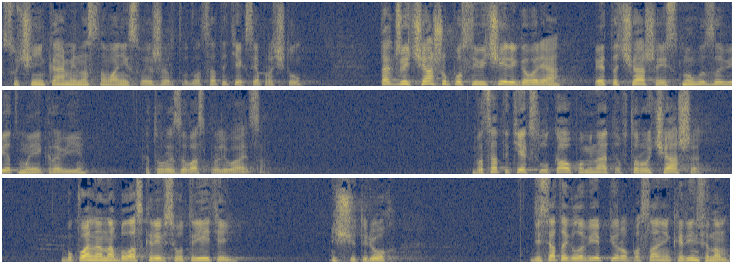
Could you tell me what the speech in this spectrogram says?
с учениками на основании своей жертвы. 20 текст я прочту. Также и чашу после вечери, говоря, эта чаша есть новый завет моей крови, которая за вас проливается. 20 текст Лука упоминает о второй чаше. Буквально она была, скорее всего, третьей из четырех. В 10 главе 1 послания к Коринфянам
